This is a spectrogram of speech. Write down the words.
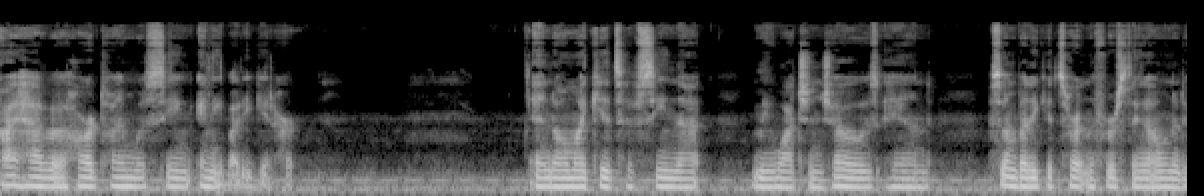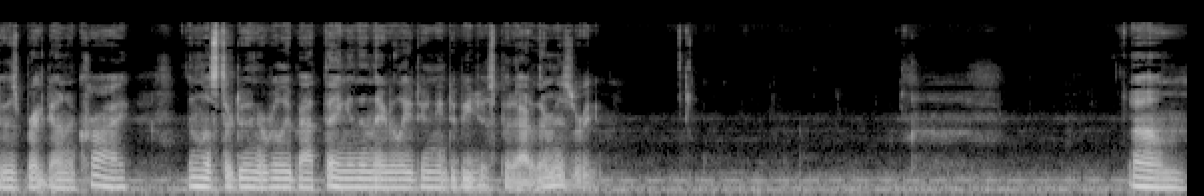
I have a hard time with seeing anybody get hurt. And all my kids have seen that, me watching shows, and somebody gets hurt, and the first thing I want to do is break down and cry, unless they're doing a really bad thing, and then they really do need to be just put out of their misery. Um,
